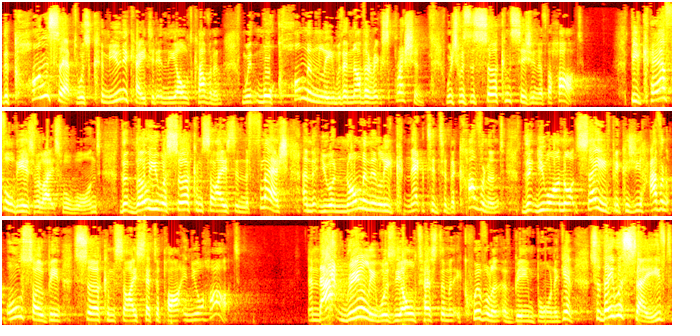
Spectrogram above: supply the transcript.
the concept was communicated in the Old Covenant with more commonly with another expression, which was the circumcision of the heart. Be careful, the Israelites were warned, that though you were circumcised in the flesh and that you are nominally connected to the covenant, that you are not saved because you haven't also been circumcised, set apart in your heart. And that really was the Old Testament equivalent of being born again. So they were saved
